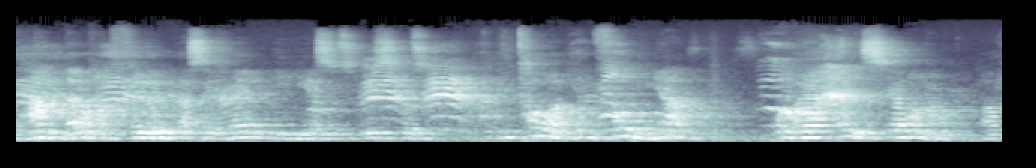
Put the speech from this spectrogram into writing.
Det handlar om att förlora sig själv i Jesus Kristus. Att bli tagen, fångad och börja älska honom av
